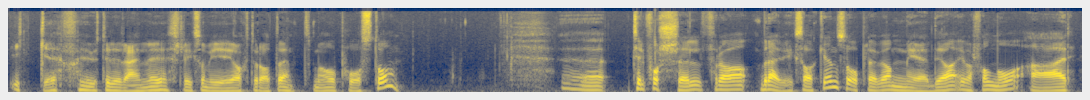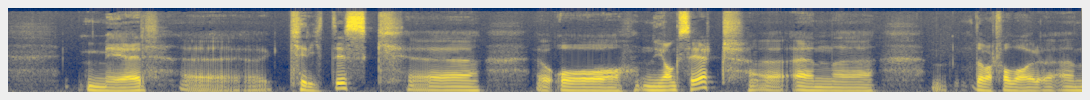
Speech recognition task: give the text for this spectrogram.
ikke utilregnelig, slik som vi i aktoratet endte med å påstå. Eh, til forskjell fra Breivik-saken så opplever jeg media, i hvert fall nå, er mer eh, kritisk eh, og nyansert eh, enn eh, det i hvert fall var en,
